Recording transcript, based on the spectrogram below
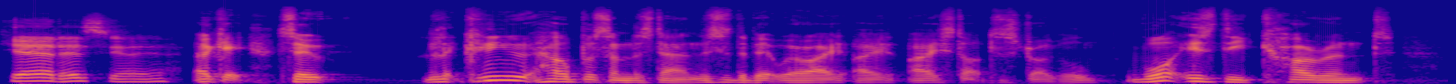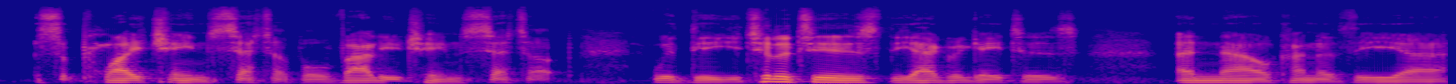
Yeah, it is. Yeah, yeah. Okay, so can you help us understand? This is the bit where I, I, I start to struggle. What is the current supply chain setup or value chain setup with the utilities, the aggregators, and now kind of the uh,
